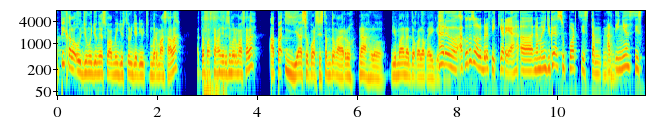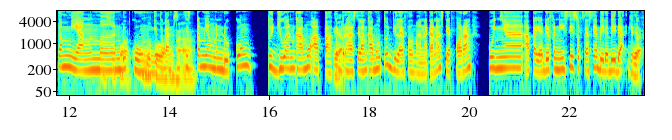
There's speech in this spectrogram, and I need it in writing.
Tapi kalau ujung-ujungnya suami justru jadi sumber masalah atau pasangan jadi sumber masalah, apa iya support system tuh ngaruh? Nah lo, gimana tuh kalau kayak gitu? Aduh, aku tuh selalu berpikir ya, eh, namanya juga support system. Mm-mm. Artinya sistem yang mendukung, mendukung, gitu kan. ha-ha. Sistem yang mendukung tujuan kamu apa, Iya. keberhasilan kamu tuh di level mana. Karena setiap orang punya apa ya definisi suksesnya beda-beda gitu. Iya.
